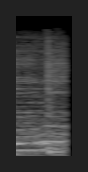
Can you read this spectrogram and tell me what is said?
Oh.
